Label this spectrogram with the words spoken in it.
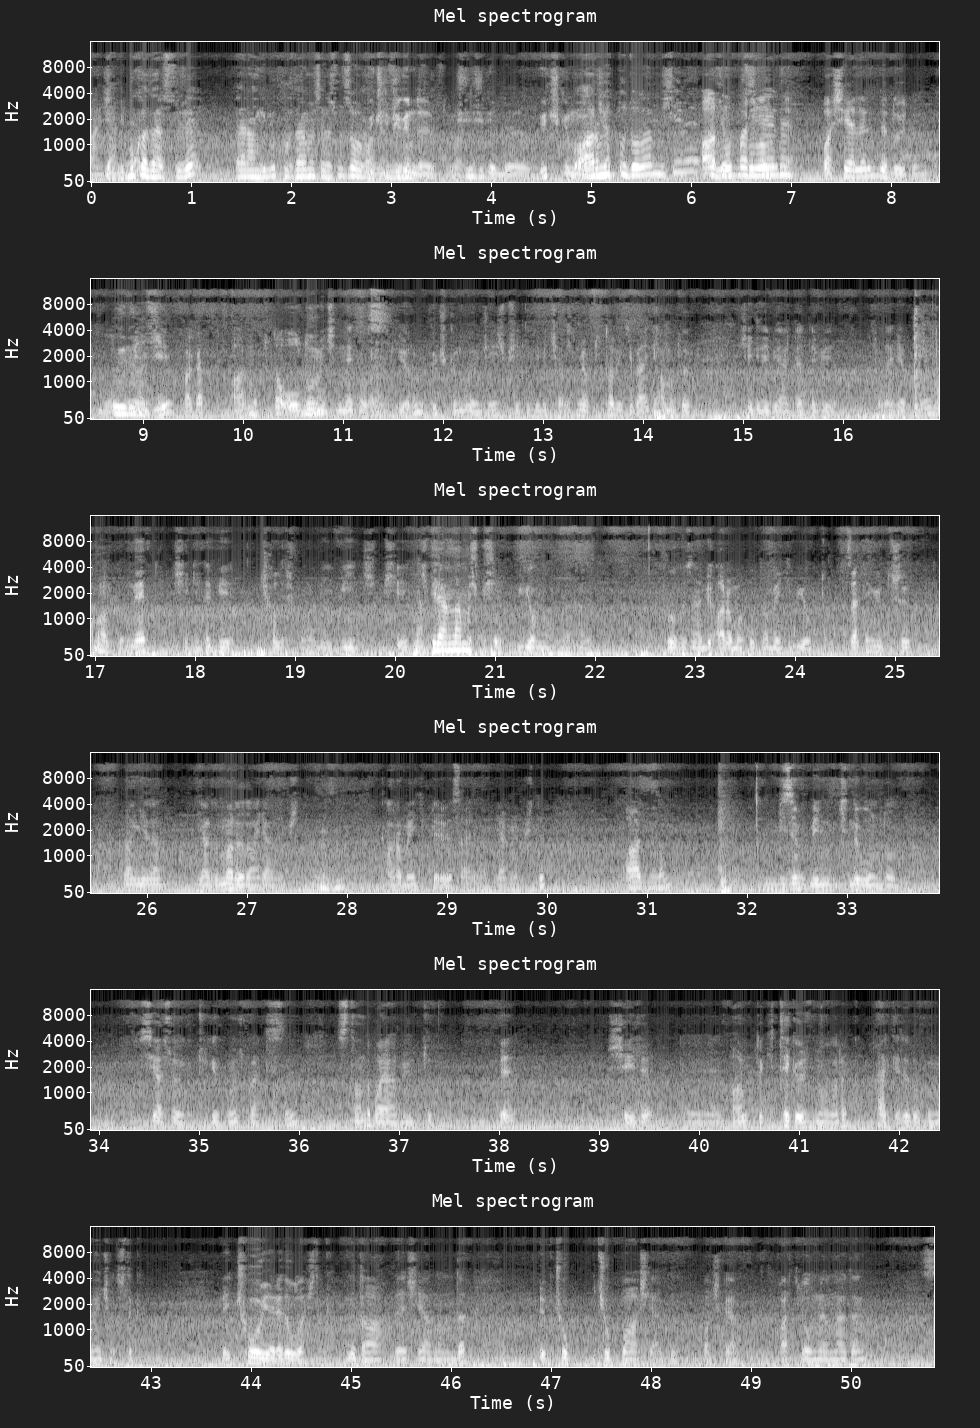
Aynı Yani şekilde. bu kadar süre herhangi bir kurtarma çalışması olmadı. Üçüncü günde de. Üçüncü günde öyle. Üç gün Bu boyunca- Armutlu'da olan bir şey mi? Yoksa başka Armutlu'nun yerden? başka yerlerde de duydum bu Duydunuz. bilgiyi. Fakat Armutlu'da olduğum için net olarak biliyorum. Üç gün boyunca hiçbir şekilde bir çalışma yoktu. Tabii ki belki amatör şekilde bir yerlerde bir şeyler yapılıyor ama Muhakkak. net şekilde bir çalışma, bir vinç, bir şey. Yani şey planlanmış bir şey. Yok. Profesyonel bir arama kurtarma ekibi yoktu. Zaten yurt dışından gelen yardımlar da daha gelmemişti. Arama ekipleri vesaire gelmemişti. Ardından bizim benim içinde bulunduğum siyasi örgüt Türkiye Komünist Partisi standı bayağı büyüttü. Ve şeyde e, Armut'taki tek özne olarak herkese dokunmaya çalıştık. Ve çoğu yere de ulaştık. Gıda ve şey anlamında. Ve çok birçok bağış geldi. Başka partili olmayanlardan,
